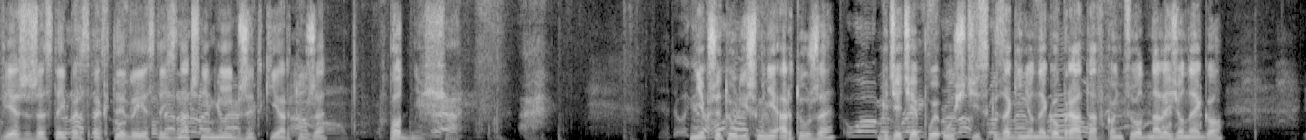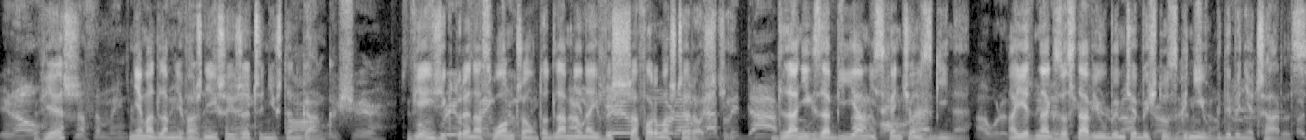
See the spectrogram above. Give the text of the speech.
Wiesz, że z tej perspektywy jesteś znacznie mniej brzydki, Arturze? Podnieś się. Nie przytulisz mnie, Arturze? Gdzie ciepły uścisk zaginionego brata w końcu odnalezionego? Wiesz, nie ma dla mnie ważniejszej rzeczy niż ten bond gang. Więzi, które nas łączą, to dla mnie najwyższa forma szczerości. Dla nich zabijam i z chęcią zginę. A jednak zostawiłbym cię, byś tu zgnił, gdyby nie Charles.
